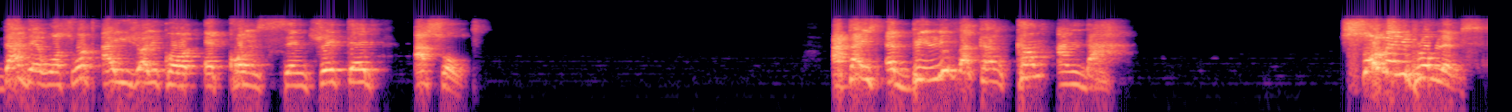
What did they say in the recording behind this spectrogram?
that there was what I usually call a concentrated assault. A believer can come under so many problems.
